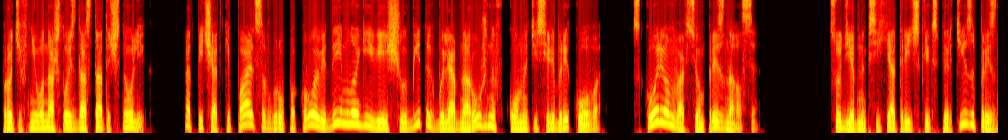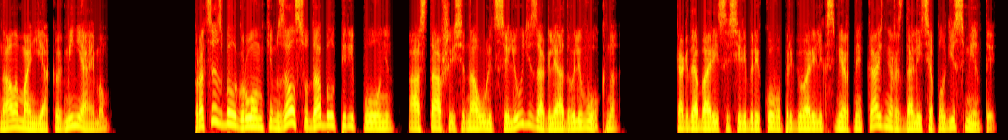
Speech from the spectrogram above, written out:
Против него нашлось достаточно улик. Отпечатки пальцев, группа крови, да и многие вещи убитых были обнаружены в комнате Серебрякова. Вскоре он во всем признался. Судебно-психиатрическая экспертиза признала маньяка вменяемым. Процесс был громким, зал суда был переполнен, а оставшиеся на улице люди заглядывали в окна. Когда Бориса Серебрякова приговорили к смертной казни, раздались аплодисменты.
